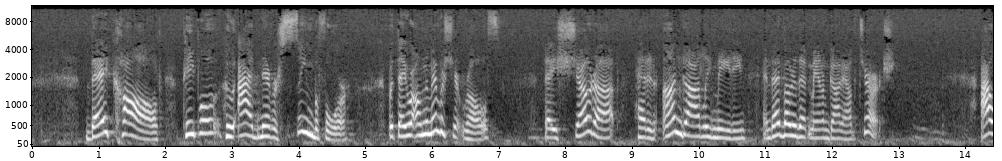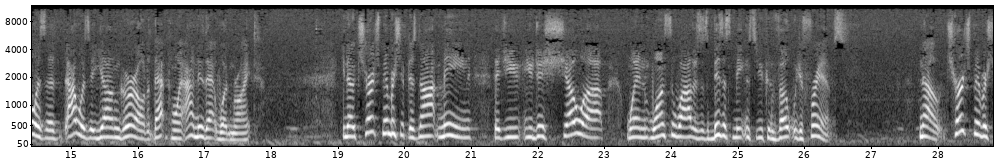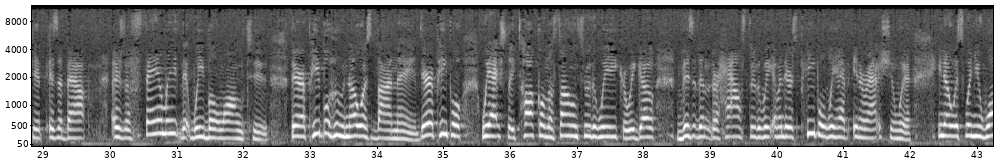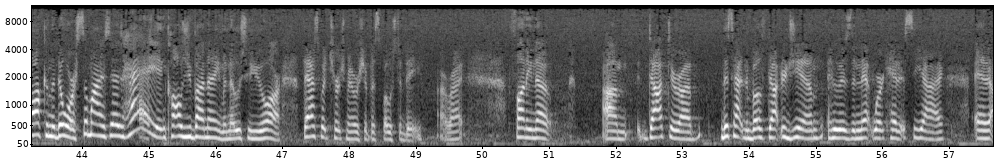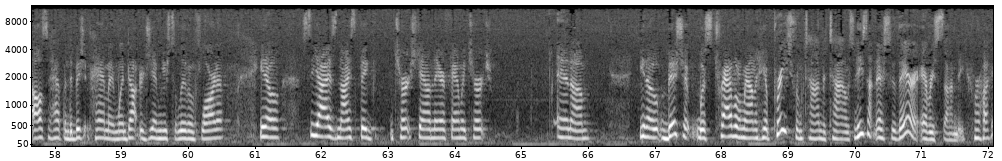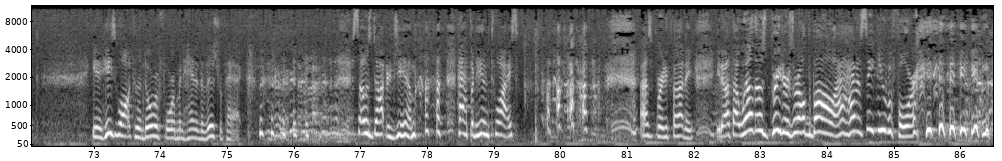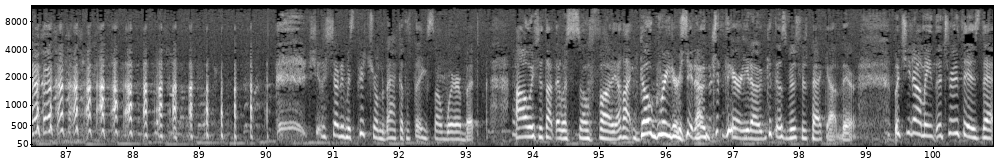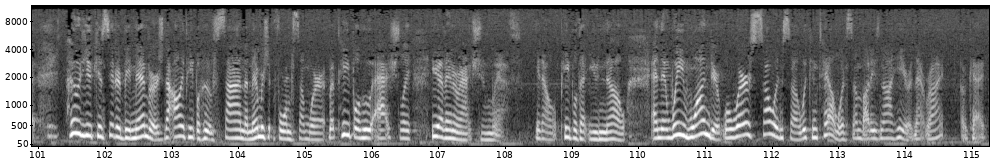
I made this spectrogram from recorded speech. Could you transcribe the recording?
They called people who I had never seen before, but they were on the membership rolls. They showed up, had an ungodly meeting, and they voted that man of God out of the church. I was a I was a young girl at that point. I knew that wasn't right. You know, church membership does not mean that you, you just show up when once in a while there's a business meeting so you can vote with your friends. No, church membership is about there's a family that we belong to. There are people who know us by name. There are people we actually talk on the phone through the week or we go visit them at their house through the week. I mean, there's people we have interaction with. You know, it's when you walk in the door, somebody says, hey, and calls you by name and knows who you are. That's what church membership is supposed to be. All right? Funny note. Um, Dr. Uh, this happened to both Dr. Jim, who is the network head at CI, and it also happened to Bishop Hamon when Dr. Jim used to live in Florida. You know, CI is a nice big church down there, family church. And, um, you know, Bishop was traveling around and he'll preach from time to time, so he's not necessarily there every Sunday, right? You know, he's walked to the door before him and handed a visitor pack. So's Dr. Jim. Happened to him twice. That's pretty funny. You know, I thought, well, those greeters are on the ball. I haven't seen you before. you Should have showed him his picture on the back of the thing somewhere, but I always just thought that was so funny. I thought, go greeters, you know, get there, you know, get those visitors out there. But you know, I mean, the truth is that who do you consider to be members? Not only people who have signed a membership form somewhere, but people who actually you have interaction with. You know, people that you know. And then we wonder, well, where's so and so? We can tell when somebody's not here. Isn't that right? Okay.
